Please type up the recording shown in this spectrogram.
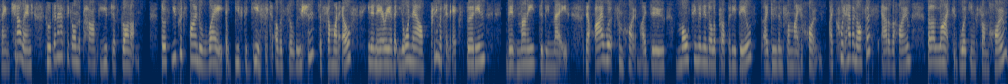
same challenge who are going to have to go on the path you've just gone on. So if you could find a way to give the gift of a solution to someone else in an area that you're now pretty much an expert in, there's money to be made. Now, I work from home. I do multi-million dollar property deals. I do them from my home. I could have an office out of the home, but I like working from home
